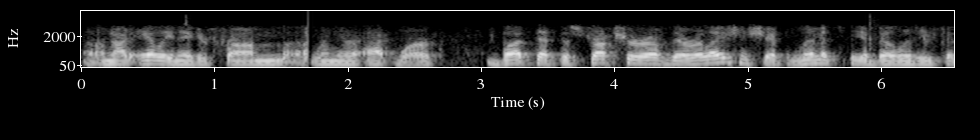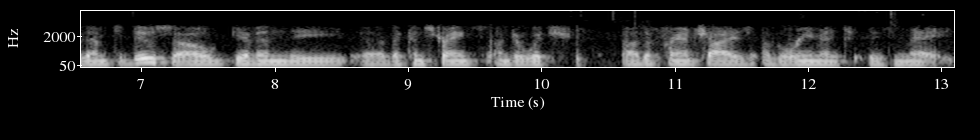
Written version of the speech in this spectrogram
are not alienated from uh, when they're at work, but that the structure of their relationship limits the ability for them to do so, given the uh, the constraints under which uh, the franchise agreement is made.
